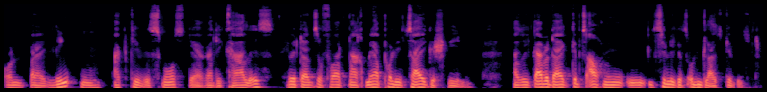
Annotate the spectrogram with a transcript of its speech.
Und bei linken Aktivismus, der radikal ist, wird dann sofort nach mehr Polizei geschrien. Also ich glaube, da gibt's auch ein, ein ziemliches Ungleichgewicht.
